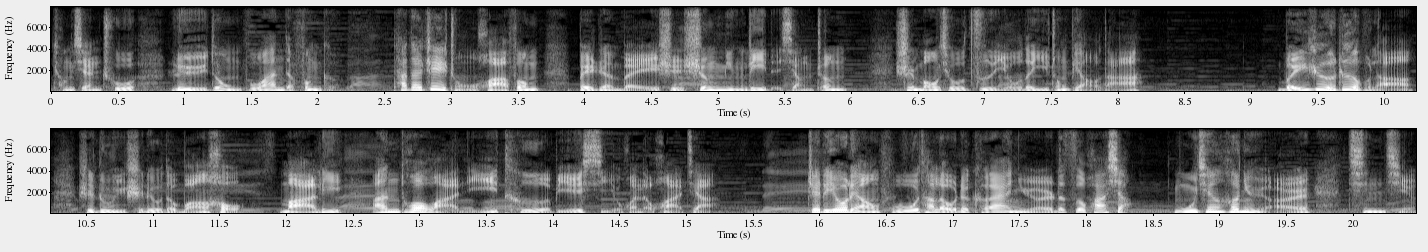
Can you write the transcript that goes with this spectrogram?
呈现出律动不安的风格。他的这种画风被认为是生命力的象征，是谋求自由的一种表达。维热勒布朗是路易十六的王后玛丽安托瓦尼特别喜欢的画家，这里有两幅他搂着可爱女儿的自画像，母亲和女儿亲情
